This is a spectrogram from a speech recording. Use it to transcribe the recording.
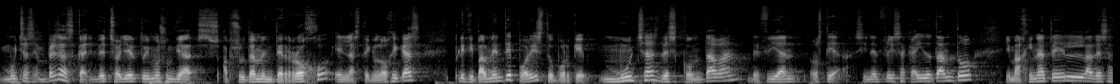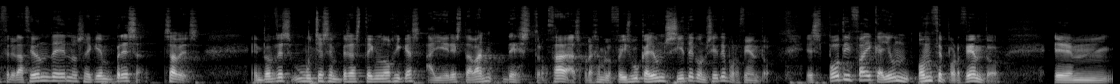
muchas empresas. De hecho, ayer tuvimos un día absolutamente rojo en las tecnológicas, principalmente por esto, porque muchas descontaban, decían, hostia, si Netflix ha caído tanto, imagínate la desaceleración de no sé qué empresa, ¿sabes? Entonces, muchas empresas tecnológicas ayer estaban destrozadas. Por ejemplo, Facebook cayó un 7,7%. Spotify cayó un 11%. Em,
